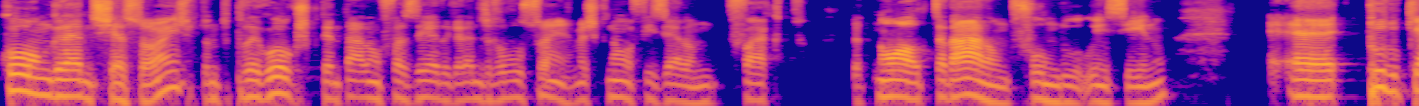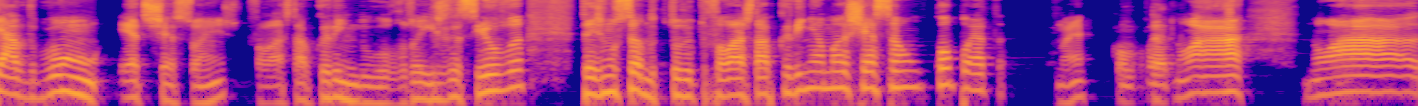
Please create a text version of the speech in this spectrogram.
com grandes exceções, portanto, pedagogos que tentaram fazer grandes revoluções, mas que não a fizeram de facto, não alteraram de fundo o ensino, Uh, tudo o que há de bom é de exceções. Falaste há bocadinho do Rodrigues da Silva, tens noção de que tudo o que tu falaste há bocadinho é uma exceção completa, não é? Portanto, não há, não há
